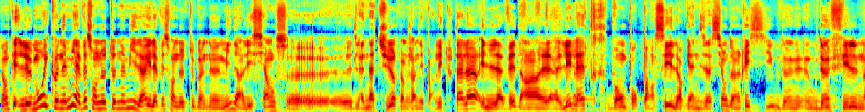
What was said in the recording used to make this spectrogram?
Donc, le mot économie avait son autonomie là. Il avait son autonomie dans les sciences de la nature, comme j'en ai parlé tout à l'heure. Il l'avait dans les lettres, bon, pour penser l'organisation d'un récit ou d'un film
